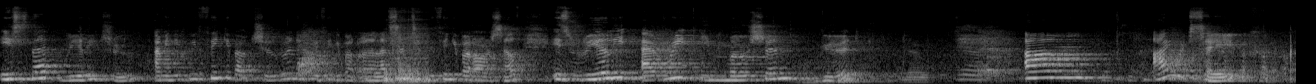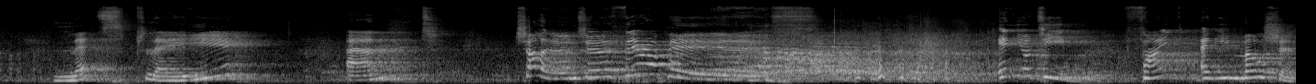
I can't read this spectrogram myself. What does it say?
Is that really true? I mean, if we think about children, if we think about adolescents, if we think about ourselves, is really every emotion good? No. Um, I would say, let's play and challenge a therapist. In your team, find an emotion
